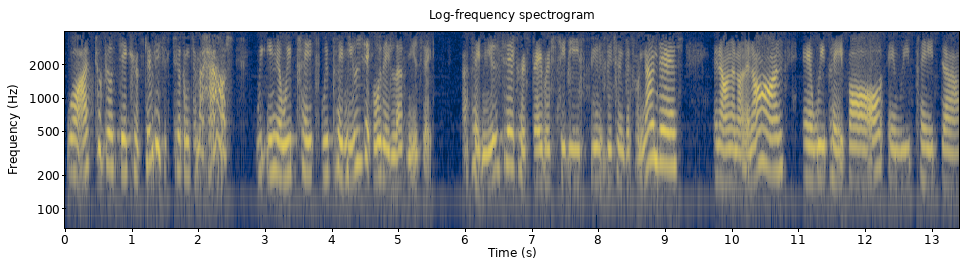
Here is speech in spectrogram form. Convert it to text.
Well, I took those daycare activities and took them to my house we you know we played we played music. Oh, they love music. I played music. Her favorite CD, Vicente Fernandez, and on and on and on. And we played ball and we played uh,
